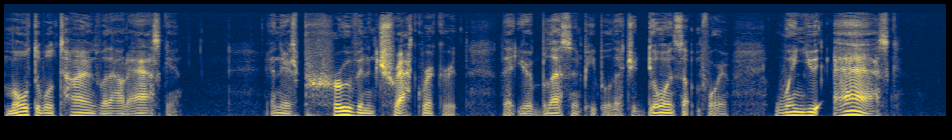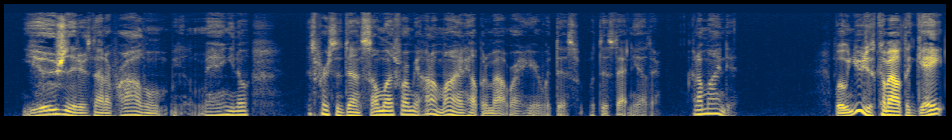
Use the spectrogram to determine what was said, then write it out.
multiple times without asking, and there's proven track record that you're blessing people, that you're doing something for them. When you ask, usually there's not a problem. Man, you know, This person's done so much for me. I don't mind helping them out right here with this, with this, that, and the other. I don't mind it. But when you just come out the gate,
